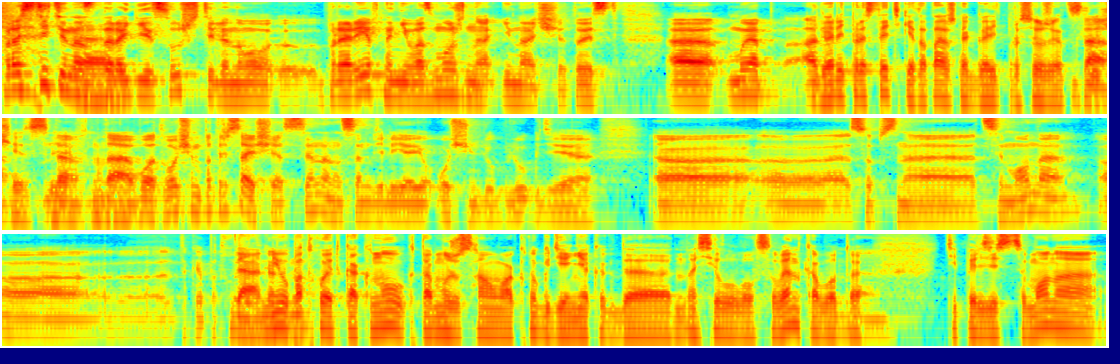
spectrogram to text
простите нас, дорогие слушатели, но э, про Рефна невозможно иначе. То есть э, мы... Говорить про эстетики это так же, как говорить про сюжет в случае с да, Да, вот. В общем, потрясающая сцена. На самом деле я ее очень люблю, где собственно, Цимона такая подходит Да, Мио подходит к окну, к тому же самому окну, где некогда насиловал Свен кого-то. Да. Теперь здесь Цимона,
